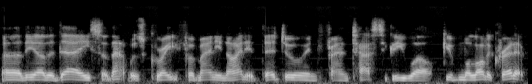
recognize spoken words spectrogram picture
uh, the other day, so that was great for Man United. They're doing fantastically well. Give them a lot of credit.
